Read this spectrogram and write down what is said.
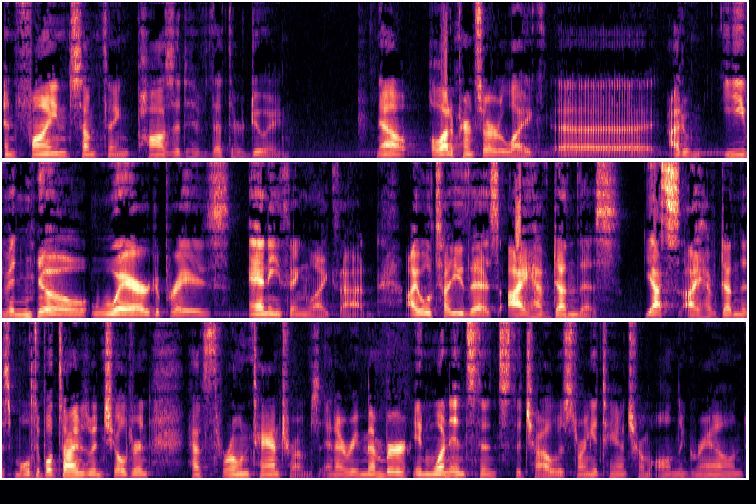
and find something positive that they're doing. Now, a lot of parents are like, uh, I don't even know where to praise anything like that. I will tell you this I have done this. Yes, I have done this multiple times when children have thrown tantrums. And I remember in one instance, the child was throwing a tantrum on the ground,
